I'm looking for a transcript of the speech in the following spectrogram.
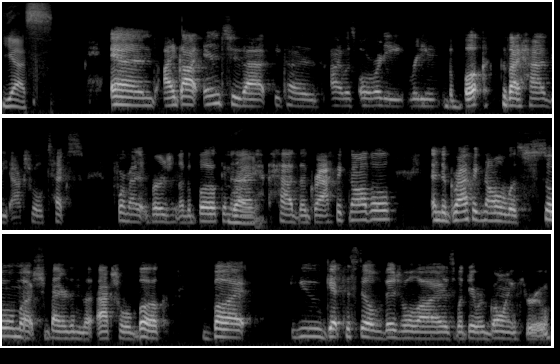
yes. and i got into that because i was already reading the book because i had the actual text formatted version of the book and then Right. i had the graphic novel and the graphic novel was so much better than the actual book but you get to still visualize what they were going through.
